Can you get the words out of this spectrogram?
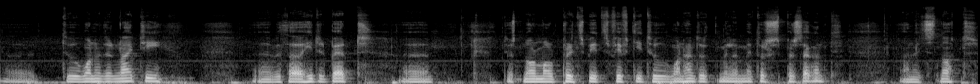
uh, to 190 uh, with a heated bed uh, just normal print speeds 50 to 100 millimeters per second and it's not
